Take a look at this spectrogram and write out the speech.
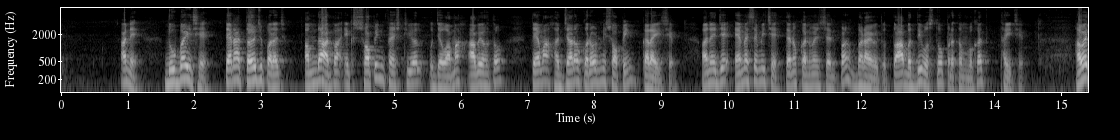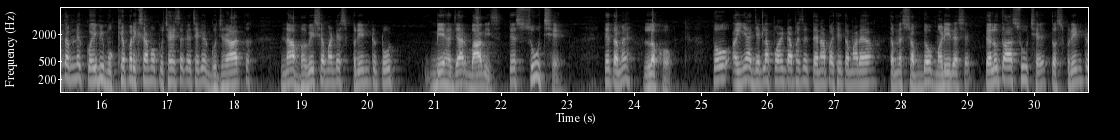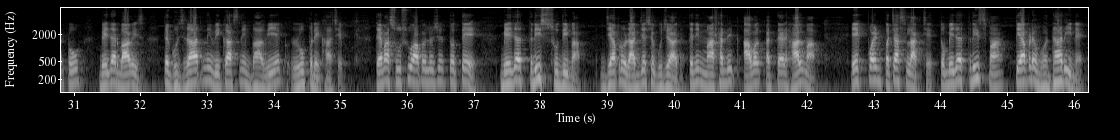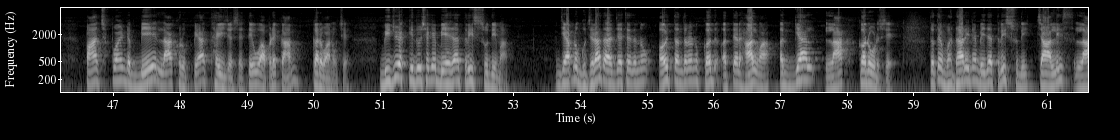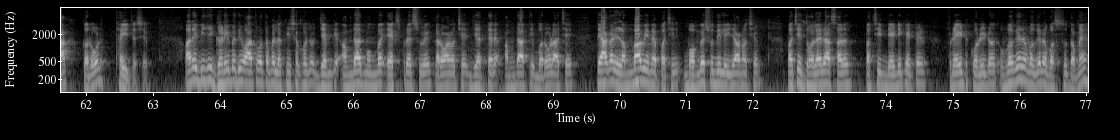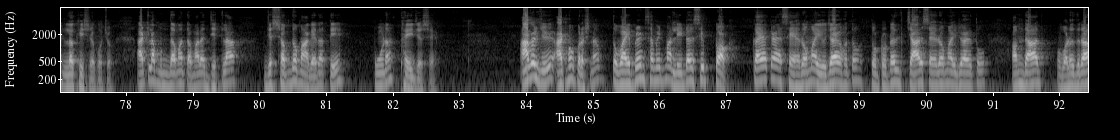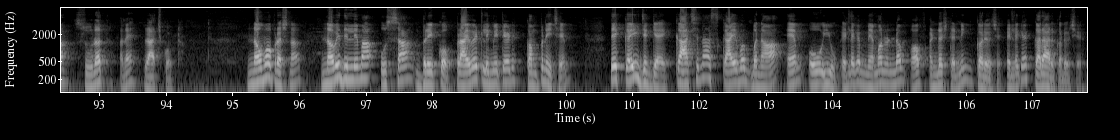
અને દુબઈ છે, તેના તર્જ પર જ અમદાવાદમાં એક શોપિંગ ફેસ્ટિવલ ઉજવવામાં આવ્યો હતો. તેમાં હજારો કરોડની શોપિંગ કરાઈ છે. અને જે એમએસએમઈ છે, તેનું કન્વેન્શન પણ ભરાયું હતું. તો આ બધી વસ્તુઓ પ્રથમ વખત થઈ છે. હવે તમને કોઈ બી મુખ્ય પરીક્ષામાં પૂછાઈ શકે છે કે ગુજરાતના ભવિષ્ય માટે સ્પ્રિન્ટ ટુ બે હજાર બાવીસ, તે શું છે? તે તમે લખો. તો અહીંયા જેટલા પોઈન્ટ આપે છે તેના પરથી તમારા તમને શબ્દો મળી રહેશે. પહેલું તો આ શું છે? તો સ્પ્રિન્ટ ટુ બે હજાર બાવીસ, તે ગુજરાતની વિકાસની ભાવિ એક રૂપરેખા છે. તેમાં શું શું આપેલું છે? તો તે બે હજાર ત્રીસ સુધીમાં જે આપણું રાજ્ય છે ગુજરાત, તેની માથાદીઠ આવક અત્યારે હાલમાં એક પોઈન્ટ પચાસ લાખ છે. તો બે હજાર ત્રીસમાં તે આપણે વધારીને પાંચ પોઈન્ટ બે લાખ રૂપિયા થઈ જશે તેવું આપણે કામ કરવાનું છે. બીજું એક કીધું છે કે બે હજાર ત્રીસ સુધીમાં જે આપણું ગુજરાત રાજ્ય છે તેનું અર્થતંત્રનું કદ અત્યારે હાલમાં અગિયાર લાખ કરોડ છે. તો તે વધારીને બે હજાર ત્રીસ સુધી ચાલીસ લાખ કરોડ થઈ જશે. અને બીજી ઘણી બધી વાતો તમે લખી શકો છો, જેમ કે અમદાવાદ મુંબઈ એક્સપ્રેસ કરવાનો છે, જે અત્યારે અમદાવાદથી બરોડા છે. તે આગળ લંબાવીને પછી બોમ્બે સુધી લઈ જવાનો છે. પછી ધોલેરા સર, પછી ડેડિકેટેડ ફ્રેટ કોરિડોર વગેરે વગેરે વસ્તુ તમે લખી શકો છો. આટલા મુદ્દામાં તમારા જેટલા જે શબ્દો માગ્યા હતા તે પૂર્ણ થઈ જશે. આગળ જોઈએ આઠમો પ્રશ્ન, તો વાઇબ્રન્ટ સમિટમાં લીડરશિપ ટોક કયા કયા શહેરોમાં યોજાયો હતો? તો ટોટલ ચાર શહેરોમાં યોજાયો હતો. અમદાવાદ, વડોદરા, સુરત અને રાજકોટ. નવમો પ્રશ્ન, નવી દિલ્હીમાં Usha Breco private limited company છે. તે કઈ જગ્યાએ? કાચના સ્કાયવોક બનાવવા એમઓયુ એટલે કે મેમોરેન્ડમ ઓફ અન્ડરસ્ટેન્ડિંગ કર્યો છે, એટલે કે કરાર કર્યો છે.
